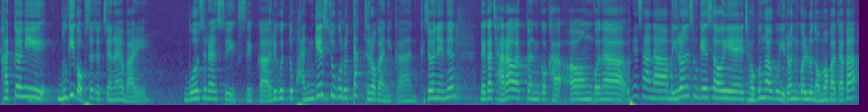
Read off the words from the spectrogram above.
갔더니 무기가 없어졌잖아요, 말이. 무엇을 할 수 있을까? 그리고 또 관계 속으로 딱 들어가니까 그전에는 내가 자라왔던 거, 가, 거나 회사나 뭐 이런 속에서의 적응하고 이런 걸로 넘어가다가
